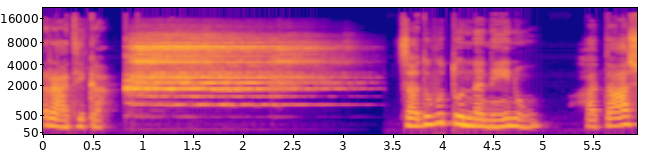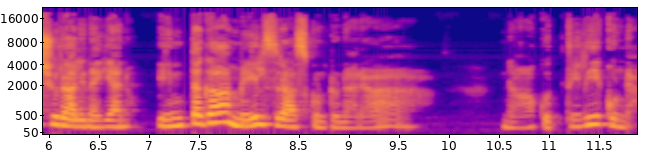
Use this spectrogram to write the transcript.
రాధిక. చదువుతున్న నేను హతాశురాలినయ్యాను. ఇంతగా మెయిల్స్ రాసుకుంటున్నారా? నాకు తెలియకుండా.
